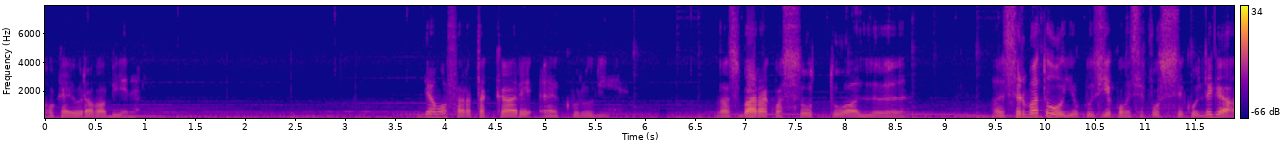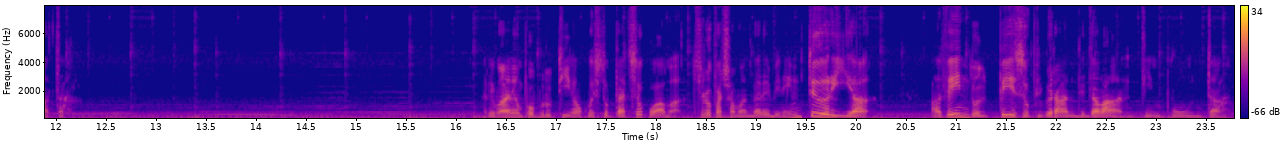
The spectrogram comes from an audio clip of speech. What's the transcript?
Ok, ora va bene. Andiamo a far attaccare, eccolo lì, la sbarra qua sotto al, al serbatoio, così è come se fosse collegata. Rimane un po' bruttino questo pezzo qua, ma ce lo facciamo andare bene. In teoria, avendo il peso più grande davanti, in punta,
